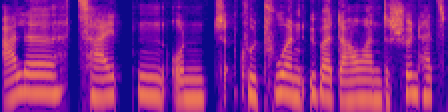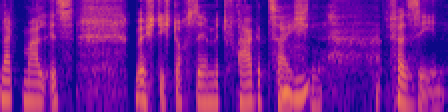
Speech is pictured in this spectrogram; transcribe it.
alle Zeiten und Kulturen überdauerndes Schönheitsmerkmal ist, möchte ich doch sehr mit Fragezeichen mhm. versehen.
